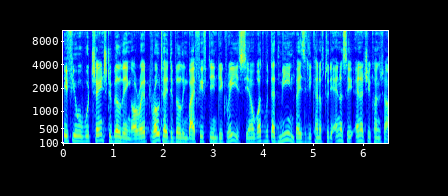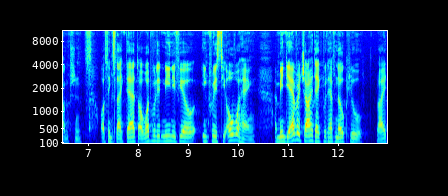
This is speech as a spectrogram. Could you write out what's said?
if you would change the building or rotate the building by 15 degrees, you know, what would that mean basically kind of to the energy, energy consumption or things like that? Or what would it mean if you increase the overhang? I mean, the average architect would have no clue, right?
